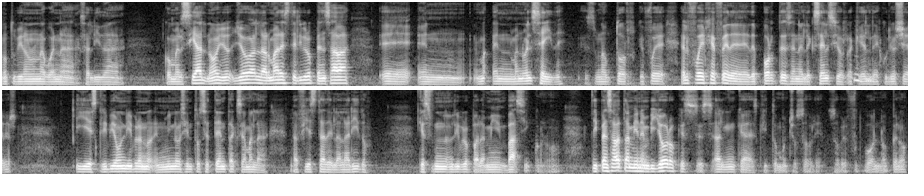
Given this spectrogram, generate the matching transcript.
no tuvieron una buena salida comercial. ¿no? Yo, yo al armar este libro pensaba eh, en, en Manuel Seide, es un autor que fue, él fue jefe de deportes en el Excelsior, aquel de Julio Scherer y escribió un libro en, 1970 que se llama la, la, Fiesta del Alarido, que es un libro para mí básico. ¿no? Y pensaba también en Villoro, que es, alguien que ha escrito mucho sobre, sobre fútbol, ¿no? pero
